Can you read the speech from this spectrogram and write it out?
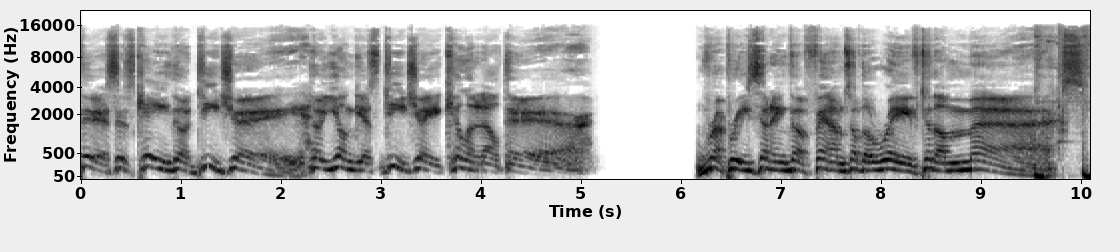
This is K the DJ, the youngest DJ killing it out there. Representing the Phantoms of the Rave to the max.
